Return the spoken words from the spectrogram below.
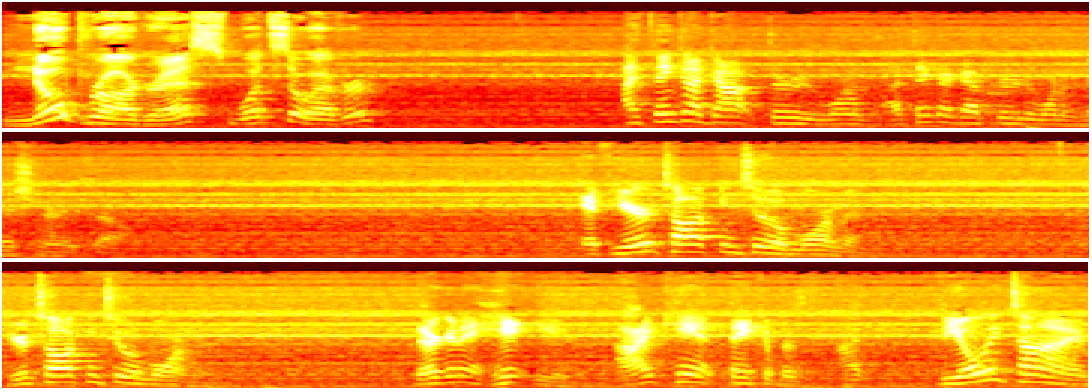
no progress whatsoever. I think I got through one. Of, I think I got through to one of the missionaries though. If you're talking to a Mormon, if you're talking to a Mormon, they're gonna hit you. I can't think of a. I, the only time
